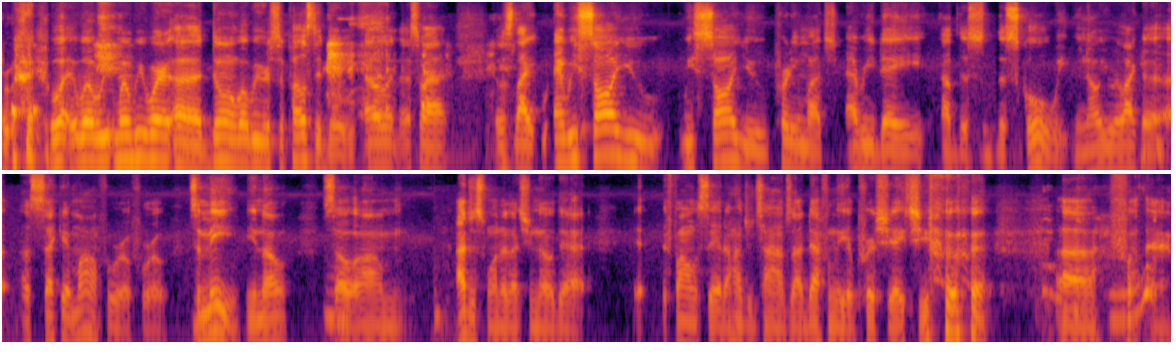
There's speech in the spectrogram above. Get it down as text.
what, what we when we were uh, doing what we were supposed to do. You know? That's why it was like, and we saw you. We saw you pretty much every day of this the school week. You know, you were like a, a second mom for real, for real to me. You know, so um, I just want to let you know that if I don't say it a hundred times, I definitely appreciate you uh, for that.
